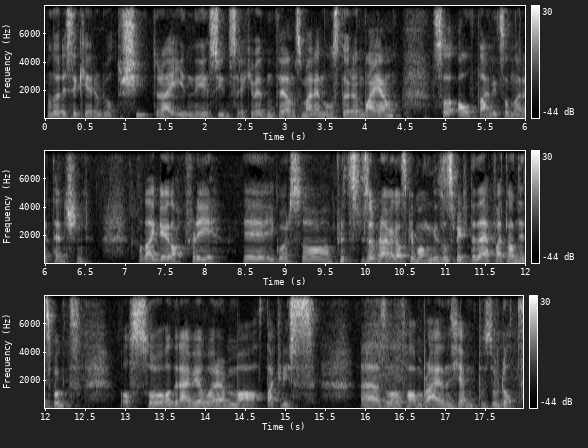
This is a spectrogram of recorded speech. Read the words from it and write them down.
Men da risikerer du at du skyter deg inn i synsrekkevidden til en som er enda større enn deg igjen. Så alt er litt sånn der attention. Og det er gøy, da, fordi i, i går så plutselig så ble vi ganske mange som spilte det på et eller annet tidspunkt. Og så dreiv vi og bare mata Chris. Eh, sånn at han blei en kjempestor dott.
